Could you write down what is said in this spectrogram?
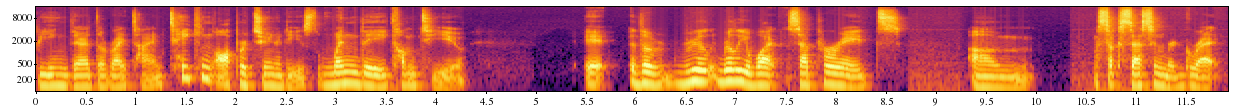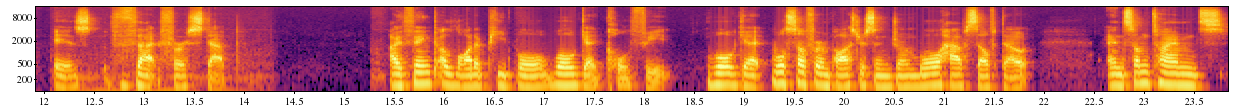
being there at the right time taking opportunities when they come to you. It the real really what separates um success and regret is that first step. I think a lot of people will get cold feet, will get will suffer imposter syndrome, will have self doubt, and sometimes,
